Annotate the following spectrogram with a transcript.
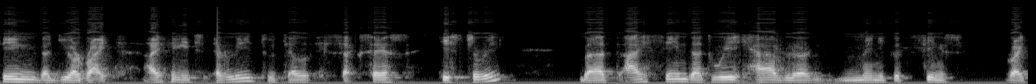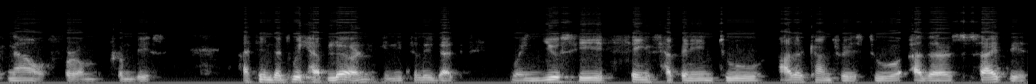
think that you are right. I think it's early to tell a success history, but I think that we have learned many good things right now from, from this. I think that we have learned in Italy that when you see things happening to other countries, to other societies,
